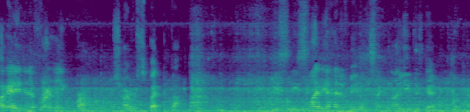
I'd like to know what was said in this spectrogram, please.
Okay, he did a friendly crouch. I respect that man. He's, he's slightly ahead of me, but the second I leave this game, I'm going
